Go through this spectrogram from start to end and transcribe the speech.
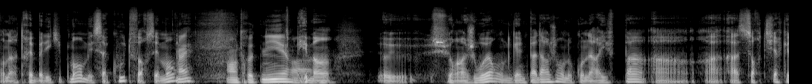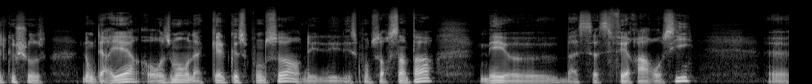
on a un très bel équipement, mais ça coûte forcément. Ouais. Entretenir. Eh euh, ben, euh, sur un joueur, on ne gagne pas d'argent, donc on n'arrive pas à, à- à sortir quelque chose. Donc derrière, heureusement, on a quelques sponsors, des, sponsors sympas, mais euh, bah, ça se fait rare aussi. Euh,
